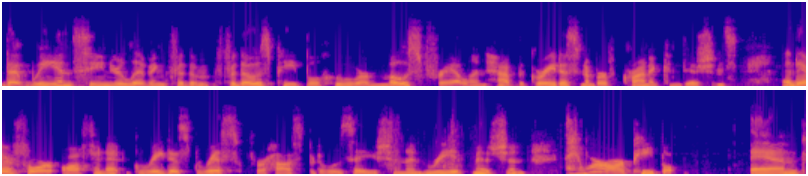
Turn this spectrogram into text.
that we in senior living, for the for those people who are most frail and have the greatest number of chronic conditions, and therefore often at greatest risk for hospitalization and readmission, they were our people. And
